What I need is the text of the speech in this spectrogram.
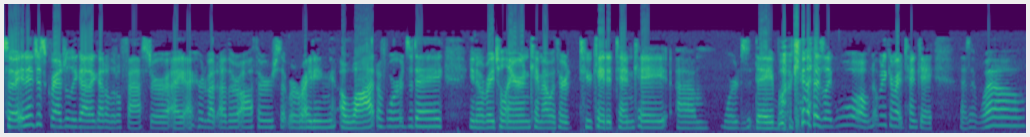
So, and it just gradually got, I got a little faster. I, I heard about other authors that were writing a lot of words a day. You know, Rachel Aaron came out with her 2K to 10K, um, words a day book. And I was like, whoa, nobody can write 10K. And I was like, well,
